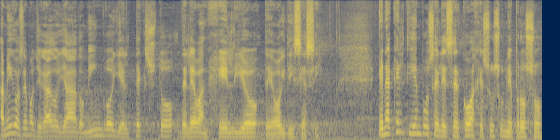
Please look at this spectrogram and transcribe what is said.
Amigos, hemos llegado ya a domingo y el texto del Evangelio de hoy dice así. En aquel tiempo se le acercó a Jesús un leproso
